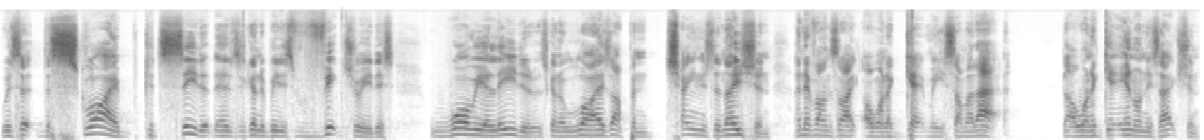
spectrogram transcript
was that the scribe could see that there was going to be this victory, this warrior leader that was going to rise up and change the nation. And everyone's like, I want to get me some of that. I want to get in on this action.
